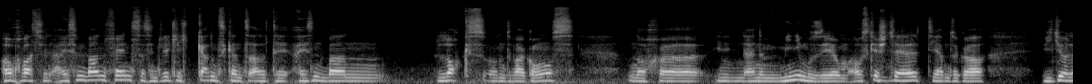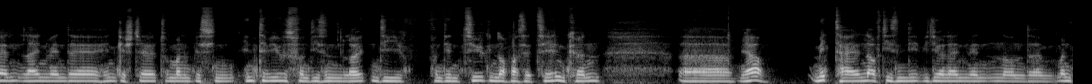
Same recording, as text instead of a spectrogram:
auch was für Eisenbahnfans. Das sind wirklich ganz, ganz alte Eisenbahnloks und Waggons noch äh, in einem Minimuseum ausgestellt. Die haben sogar Videoleinwände hingestellt, wo man ein bisschen Interviews von diesen Leuten, die von den Zügen noch was erzählen können, äh, ja, mitteilen auf diesen Videoleinwänden und äh, man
